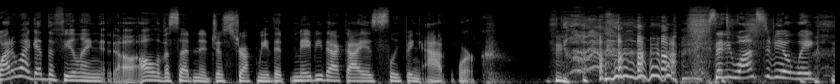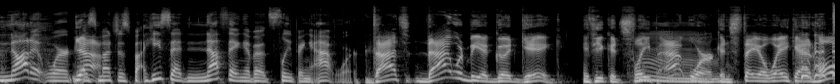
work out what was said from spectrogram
Why do I get the feeling uh, all of a sudden it just struck me that maybe that guy is sleeping at work? said he wants to be awake, not at work Yeah. as much as po- he said nothing about sleeping at work. That's that would be a good gig if you could sleep at work and stay awake at home.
